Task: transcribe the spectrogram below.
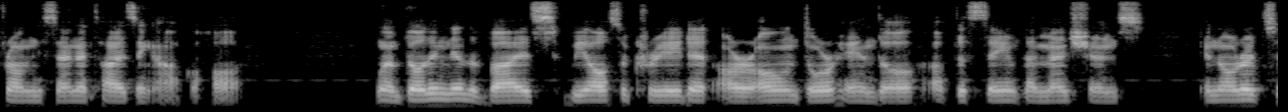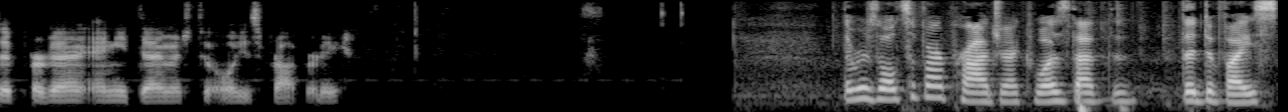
from the sanitizing alcohol. When building the device, we also created our own door handle of the same dimensions in order to prevent any damage to OU's property. The results of our project was that the, the device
